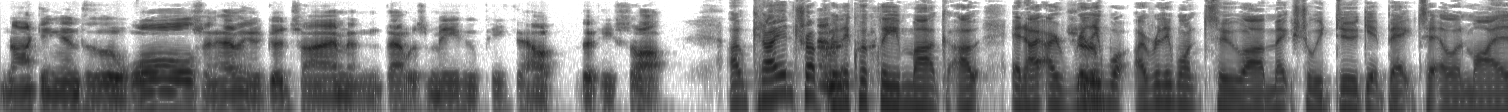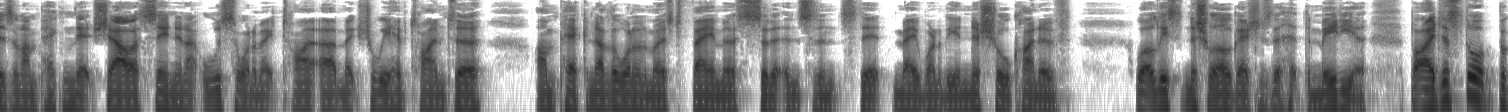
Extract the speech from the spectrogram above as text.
knocking into the walls and having a good time. And that was me who peeked out that he saw. Um, can I interrupt really quickly, Mark? Uh, and I, I really, sure. wa- I really want to uh, make sure we do get back to Ellen Myers and unpacking that shower scene. And I also want to make time, uh, make sure we have time to unpack another one of the most famous sort of incidents that made one of the initial kind of well, at least initial allegations that hit the media. But I just thought be-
